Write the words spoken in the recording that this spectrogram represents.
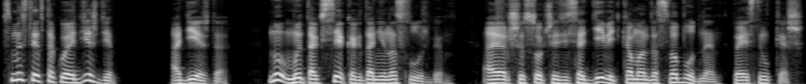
«В смысле, в такой одежде?» «Одежда. Ну, мы так все, когда не на службе. АР-669 команда свободная», — пояснил Кэш.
